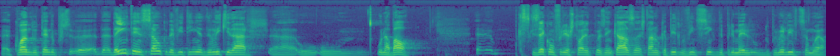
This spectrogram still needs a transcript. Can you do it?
eh, quando tendo eh, da, da, intenção que Davi tinha de liquidar uh, o, o, Nabal. Que se quiser conferir a história depois em casa, está no capítulo 25 de primeiro, do primeiro livro de Samuel.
